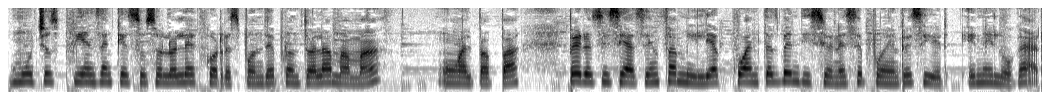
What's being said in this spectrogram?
muchos piensan que eso solo le corresponde pronto a la mamá, o al papá, pero si se hace en familia, ¿cuántas bendiciones se pueden recibir en el hogar?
